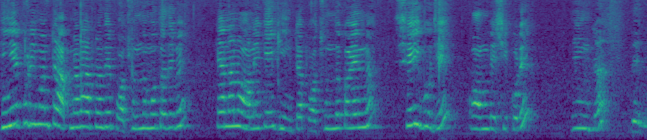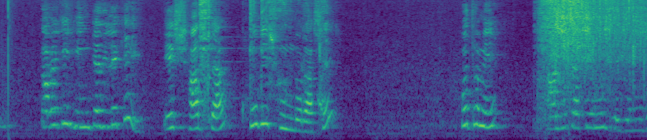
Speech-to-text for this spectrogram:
হিঙের পরিমাণটা আপনারা আপনাদের পছন্দ মতো দেবেন। কেননা অনেকেই হিংটা পছন্দ করেন না, সেই বুঝে কম বেশি করে হিংটা দেবেন। তবে কি হিংটা দিলে কি এর স্বাদটা খুবই সুন্দর আসে। প্রথমে আলুটাকে আমি ভেজে নেব।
